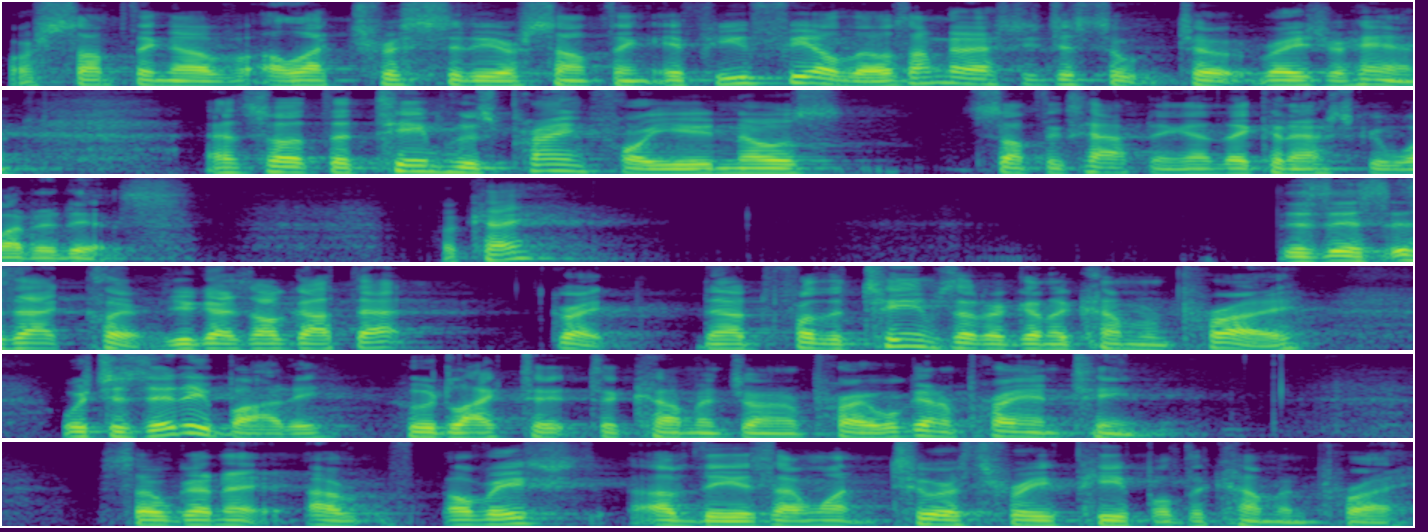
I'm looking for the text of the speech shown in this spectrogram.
or something of electricity or something. If you feel those, I'm going to ask you just to, to raise your hand. And so that the team who's praying for you knows something's happening and they can ask you what it is. Okay? Is, is, is that clear? You guys all got that? Great. Now, for the teams that are going to come and pray, which is anybody who'd like to, to come and join and pray. We're going to pray in team. So we're going to, uh, over each of these, I want two or three people to come and pray.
